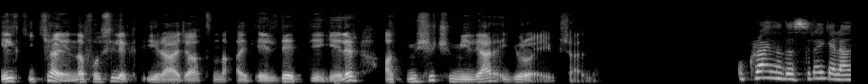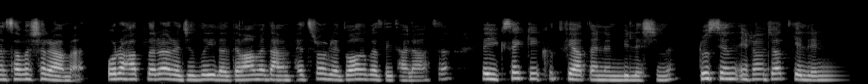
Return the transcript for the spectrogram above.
ilk iki ayında fosil yakıt ihracatında elde ettiği gelir 63 milyar euroya yükseldi. Ukrayna'da süre gelen savaşa rağmen boru hatları aracılığıyla devam eden petrol ve doğalgaz ithalatı ve yüksek yakıt fiyatlarının birleşimi Rusya'nın ihracat gelirinin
